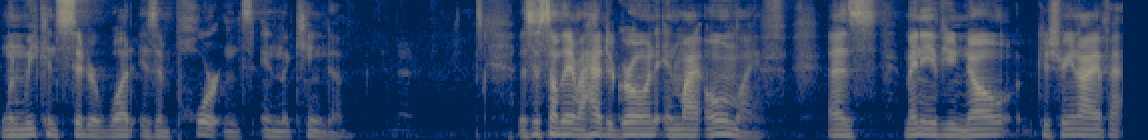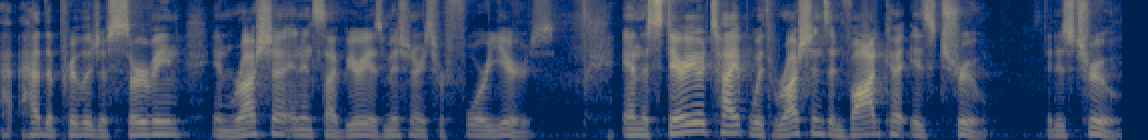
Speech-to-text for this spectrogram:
when we consider what is important in the kingdom. This is something I had to grow in in my own life. As many of you know, Katrina and I have had the privilege of serving in Russia and in Siberia as missionaries for four years. And the stereotype with Russians and vodka is true. It is true.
